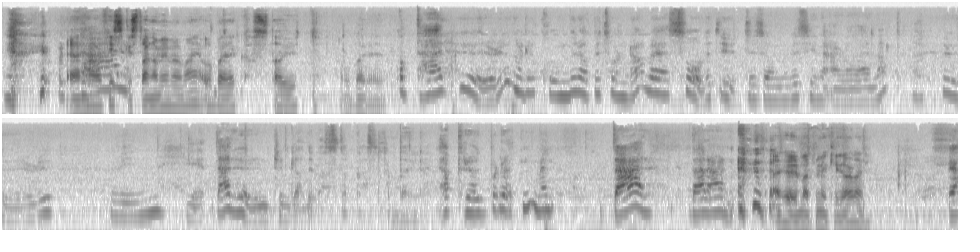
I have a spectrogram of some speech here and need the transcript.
Jeg har fiskestanga mi med meg og bare kasta ut. Og bare Og der hører du, når du kommer opp i Torndal Og jeg har sovet ute sånn ved siden av elva der i natt. Der hører du vinden helt Der hører den til Vladivostok. Altså. så deilig. Jeg har prøvd på Løten, men der, der er den. Jeg hører Martin Myklegard der. ja.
